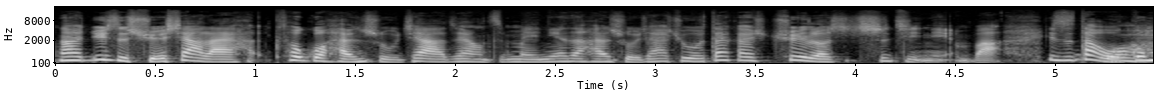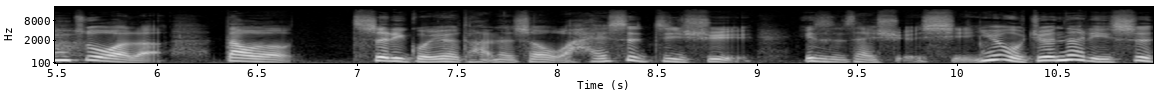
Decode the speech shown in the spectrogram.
那一直学下来，透过寒暑假这样子，每年的寒暑假去，我大概去了十几年吧，一直到我工作了，到了。市立国乐团的时候，我还是继续一直在学习，因为我觉得那里是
